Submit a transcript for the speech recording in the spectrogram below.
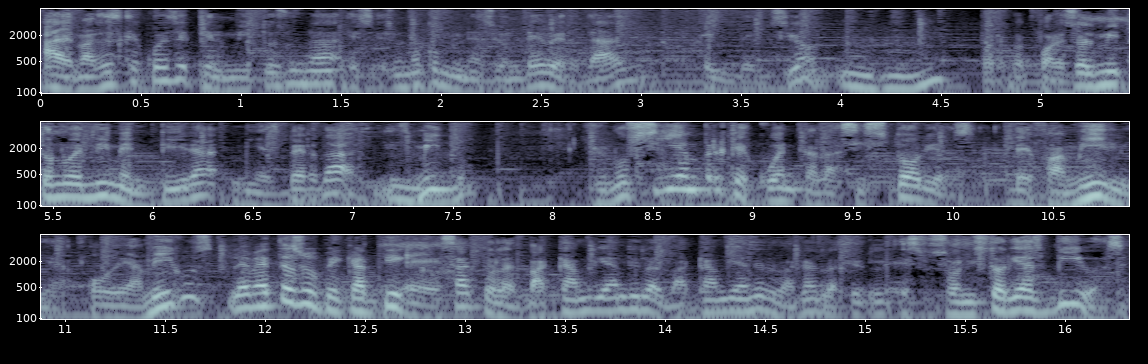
Además es que acuérdense que el mito es una, es, una combinación de verdad e invención. por, eso el mito no es ni mentira ni es verdad, es mito. Y uno siempre que cuenta las historias de familia o de amigos... Le mete su picantico. Exacto, las va cambiando y las va cambiando y las va cambiando. Son historias vivas.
